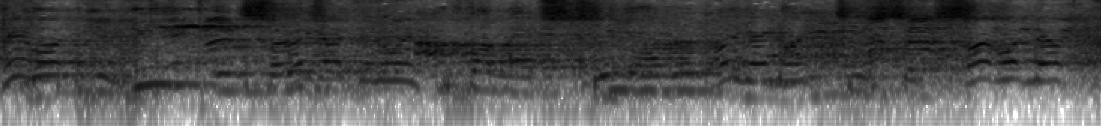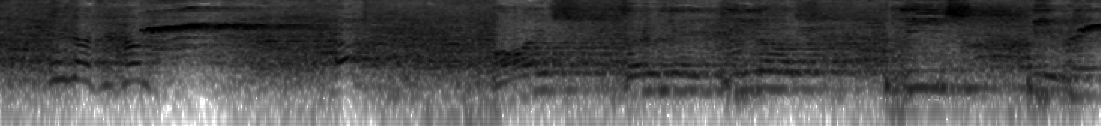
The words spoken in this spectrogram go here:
Helt will be reinserted after match 396. Hold rundt med. En gang til, kom. Boys 38 kilos, please be ready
